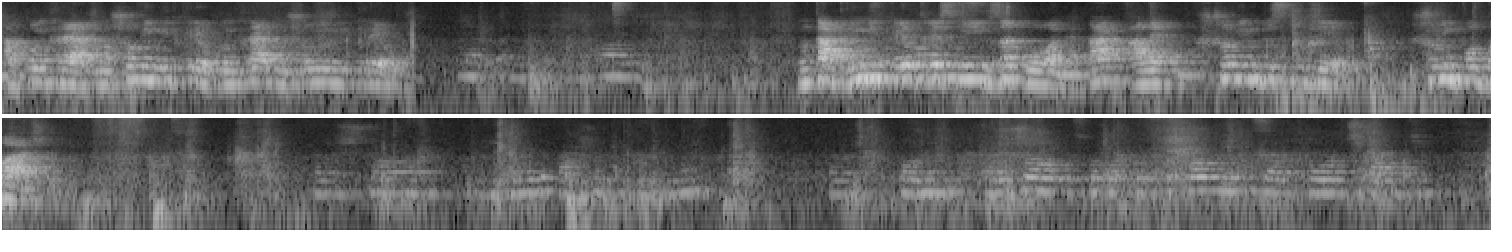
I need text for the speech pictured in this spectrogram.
А конкретно, що він відкрив? Конкретно, що він відкрив? Ну так, він відкрив три своїх закони, так? Але що він дослідив? Що він побачив? Що відкрили першу кухню. Що успокоюється по чверті. Е,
